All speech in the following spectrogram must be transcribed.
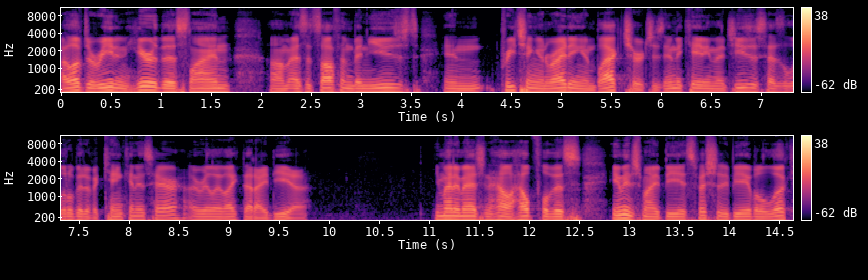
I love to read and hear this line um, as it's often been used in preaching and writing in black churches, indicating that Jesus has a little bit of a kink in his hair. I really like that idea. You might imagine how helpful this image might be, especially to be able to look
